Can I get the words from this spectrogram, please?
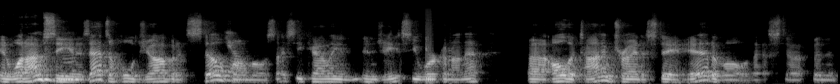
And what I'm mm-hmm. seeing is that's a whole job in itself yeah. almost. I see Callie and, and JC working on that uh, all the time, trying to stay ahead of all of that stuff. And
